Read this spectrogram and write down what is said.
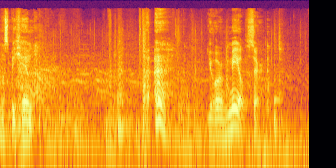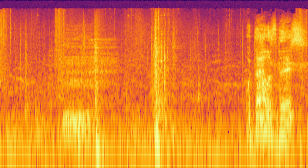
Must be him. Your meal, sir. This?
